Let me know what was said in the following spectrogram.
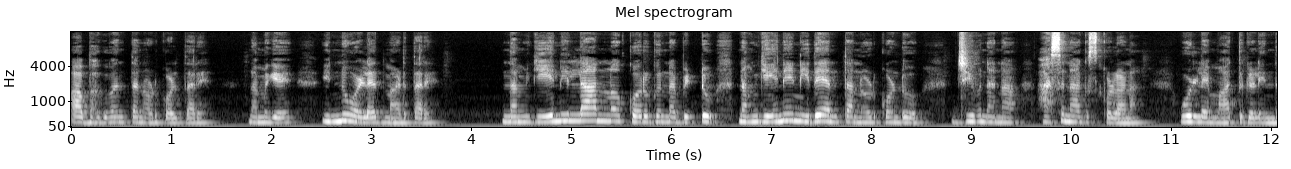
ಆ ಭಗವಂತ ನೋಡ್ಕೊಳ್ತಾರೆ. ನಮಗೆ ಇನ್ನೂ ಒಳ್ಳೇದು ಮಾಡ್ತಾರೆ. ನಮಗೇನಿಲ್ಲ ಅನ್ನೋ ಕೊರಗನ್ನ ಬಿಟ್ಟು ನಮಗೇನೇನಿದೆ ಅಂತ ನೋಡಿಕೊಂಡು ಜೀವನನ ಹಸನಾಗಿಸ್ಕೊಳ್ಳೋಣ. ಒಳ್ಳೆ ಮಾತುಗಳಿಂದ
